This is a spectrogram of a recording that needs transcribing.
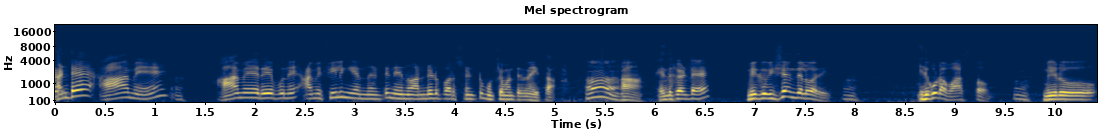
అంటే ఆమె ఆమె రేపునే ఆమె ఫీలింగ్ ఏంటంటే నేను హండ్రెడ్ పర్సెంట్ ముఖ్యమంత్రిని. ఆ, ఎందుకంటే మీకు విషయం తెలియదు. ఇది కూడా వాస్తవం. మీరు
